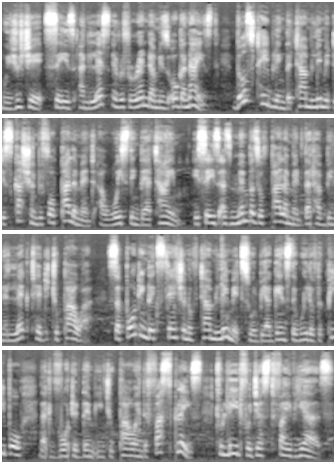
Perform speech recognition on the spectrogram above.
Mwijukye says unless a referendum is organized, those tabling the term limit discussion before Parliament are wasting their time. He says as members of Parliament that have been elected to power, supporting the extension of term limits will be against the will of the people that voted them into power in the first place to lead for just five years.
